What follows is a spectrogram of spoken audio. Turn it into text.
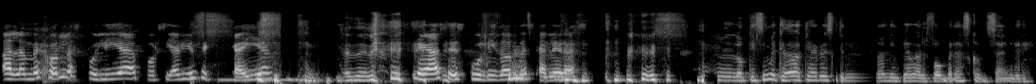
A lo mejor las pulía por si alguien se caía. ¿Qué haces? Pulidor de escaleras. Lo que sí me quedaba claro es que no limpiaba alfombras con sangre.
